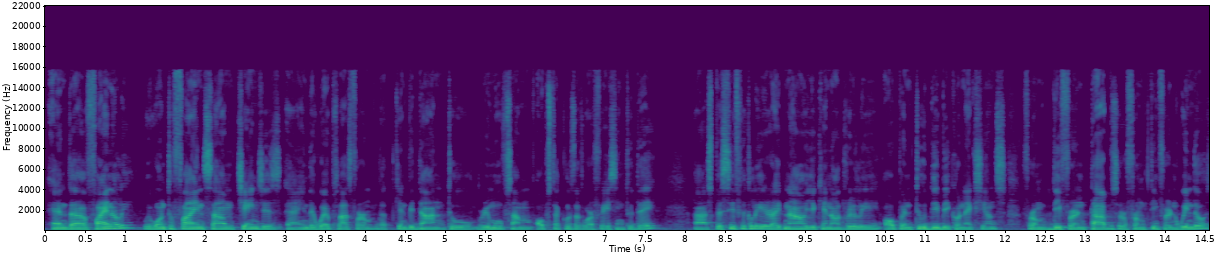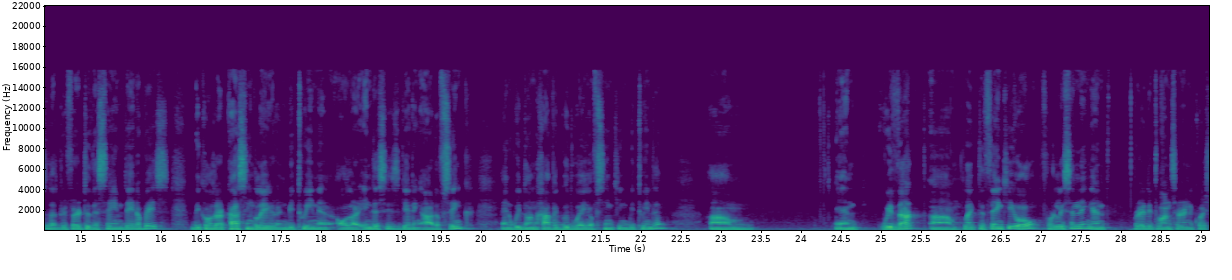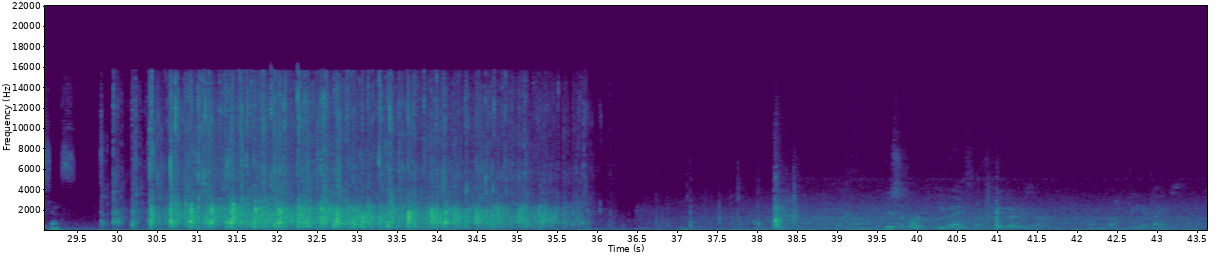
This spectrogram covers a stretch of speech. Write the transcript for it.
And uh, finally, we want to find some changes uh, in the web platform that can be done to remove some obstacles that we're facing today. Uh, specifically, right now, you cannot really open two DB connections from different tabs or from different windows that refer to the same database because our caching layer in between and all our indices getting out of sync, and we don't have a good way of syncing between them. Um, and with that, um, I'd like to thank you all for listening and ready to answer any questions. Do you support events like triggers or, or data types,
